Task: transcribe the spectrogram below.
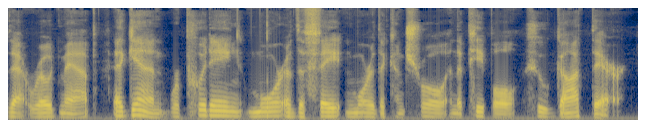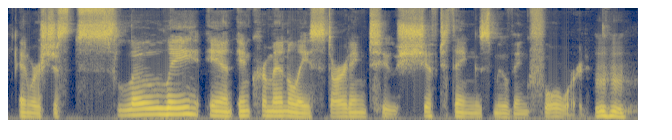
that roadmap? Again, we're putting more of the fate and more of the control in the people who got there and we're just slowly and incrementally starting to shift things moving forward. Mm-hmm.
